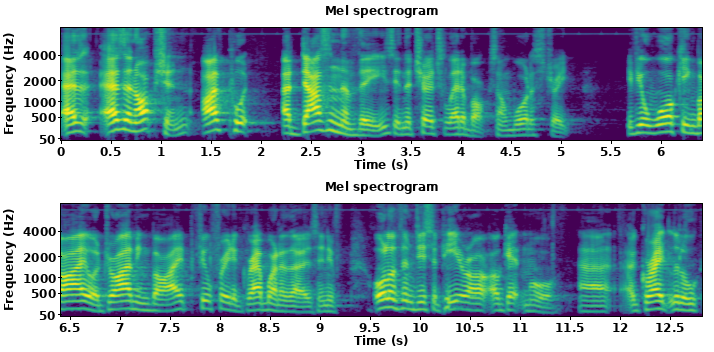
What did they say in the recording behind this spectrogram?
as, as an option, I've put a dozen of these in the church letterbox on Water Street. If you're walking by or driving by, feel free to grab one of those. And if all of them disappear, I'll, I'll get more. Uh, a great little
